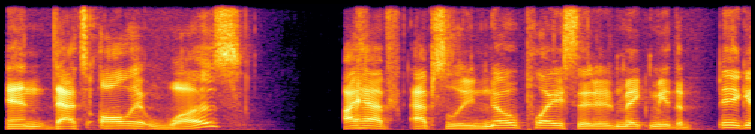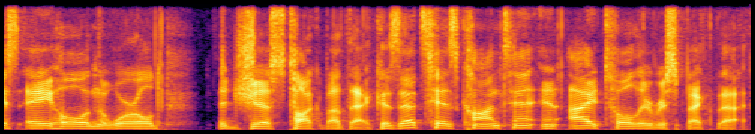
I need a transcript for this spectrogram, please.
and that's all it was, I have absolutely no place that it'd make me the biggest a-hole in the world to just talk about that because that's his content and I totally respect that.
